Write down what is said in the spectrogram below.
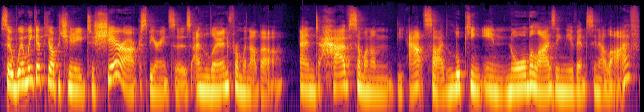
So, when we get the opportunity to share our experiences and learn from one another and to have someone on the outside looking in, normalizing the events in our life,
